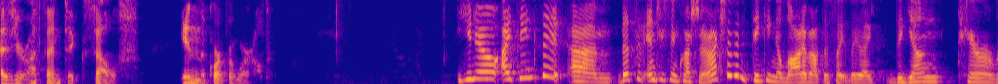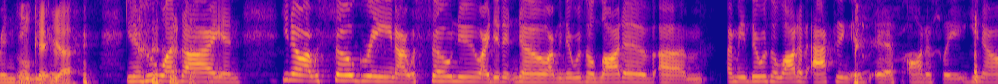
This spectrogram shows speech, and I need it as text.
as your authentic self in the corporate world? You know, I think that um, that's an interesting question. I've actually been thinking a lot about this lately, like the young Tara Renze. Okay, leader. yeah. you know, who was I? And you know, I was so green. I was so new. I didn't know. I mean, there was a lot of, um, I mean, there was a lot of acting as if, honestly. You know,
